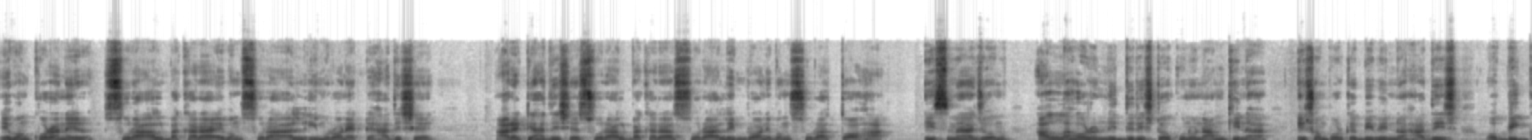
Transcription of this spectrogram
এবং কোরআনের সোরা আল বাকারা এবং সোরা আল ইমরন একটি হাদিসে আরেকটি হাদিসে সুরা আল বাকারা সুরা আল ইমরন এবং সোরা তহা। ইসমে আজম, আল্লাহর নির্দিষ্ট কোনো নাম কিনা এ সম্পর্কে বিভিন্ন হাদিস ও বিজ্ঞ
